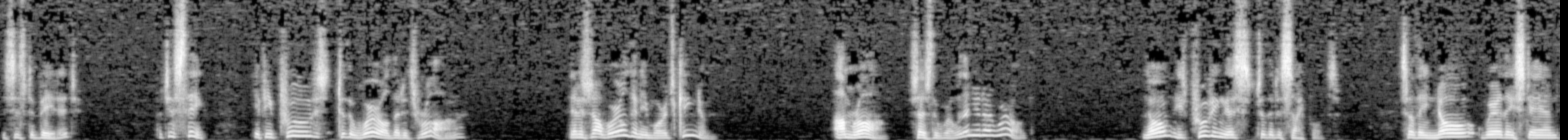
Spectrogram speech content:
This is debated. But just think, if he proves to the world that it's wrong, then it's not world anymore, it's kingdom. I'm wrong, says the world. Well, then you're not world. No, he's proving this to the disciples. So they know where they stand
